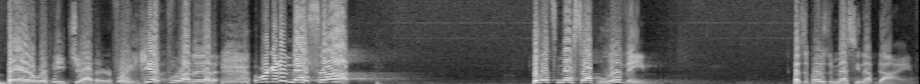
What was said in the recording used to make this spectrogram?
bear with each other, forgive one another. We're going to mess up. But let's mess up living as opposed to messing up dying.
